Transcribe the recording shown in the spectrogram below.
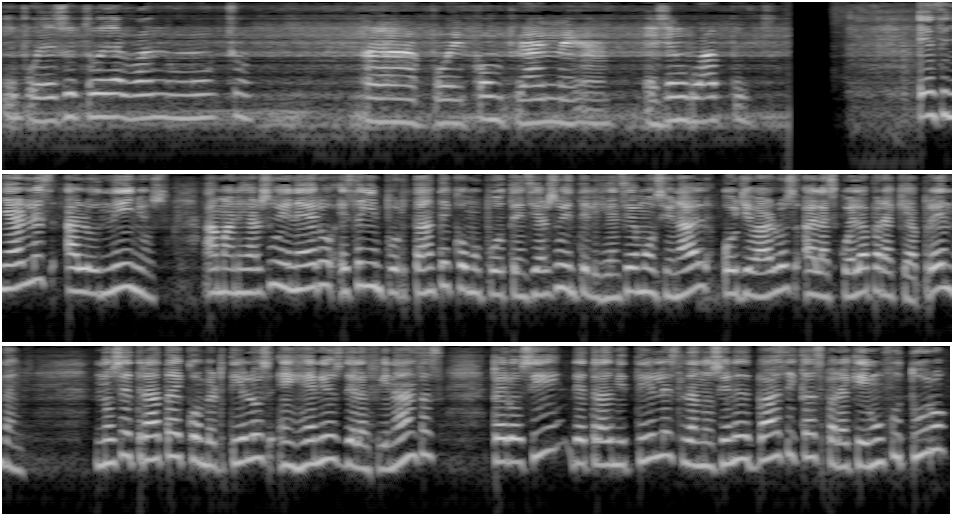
y por eso estoy ahorrando mucho para poder comprarme. Es en. Enseñarles a los niños a manejar su dinero es tan importante como potenciar su inteligencia emocional o llevarlos a la escuela para que aprendan. No se trata de convertirlos en genios de las finanzas, pero sí de transmitirles las nociones básicas para que en un futuro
